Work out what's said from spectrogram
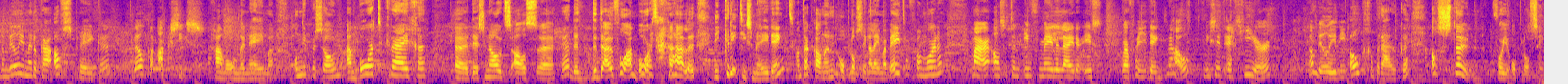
dan wil je met elkaar afspreken welke acties gaan we ondernemen om die persoon aan boord te krijgen, desnoods als uh, de, de, duivel aan boord halen die kritisch meedenkt. Want daar kan een oplossing alleen maar beter van worden. Maar als het een informele leider is waarvan je denkt, nou, die zit echt hier, dan wil je die ook gebruiken als steun voor je oplossing.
